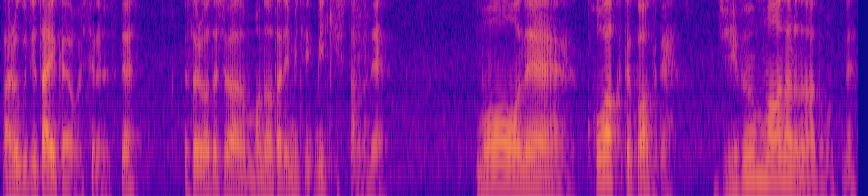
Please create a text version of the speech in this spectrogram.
悪口大会をしてるんですね。それを私は目の当たり見て見聞きしたのでもうね怖くて怖くて自分もああなるなと思ってね。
